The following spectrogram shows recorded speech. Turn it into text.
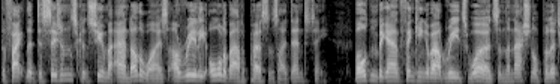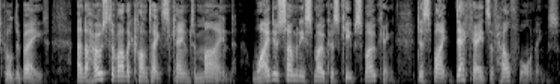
the fact that decisions, consumer and otherwise, are really all about a person's identity. Bolton began thinking about Reed's words and the national political debate, and a host of other contexts came to mind. Why do so many smokers keep smoking, despite decades of health warnings?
